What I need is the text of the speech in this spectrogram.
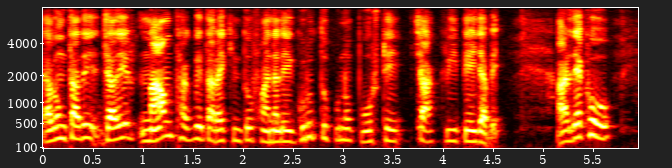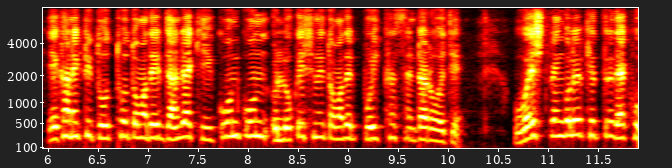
এবং তাদের, যাদের নাম থাকবে তারাই কিন্তু ফাইনালে গুরুত্বপূর্ণ পোস্টে চাকরি পেয়ে যাবে। আর দেখো, এখানে একটি তথ্য তোমাদের জানি রাখি, কোন কোন লোকেশনে তোমাদের পরীক্ষা সেন্টার রয়েছে? ওয়েস্ট বেঙ্গলের ক্ষেত্রে দেখো,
